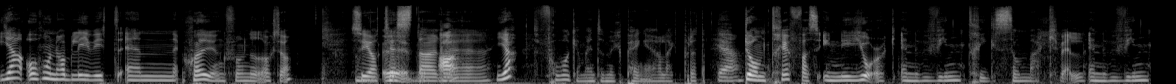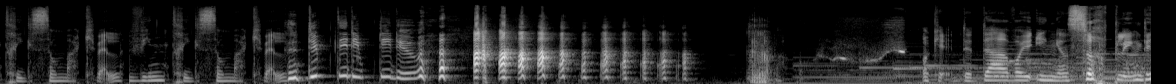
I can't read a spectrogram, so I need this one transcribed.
Ja, och hon har blivit en sjöjungfru nu också. Så jag Mm, testar, ja. eh, ja. Fråga mig inte hur mycket pengar jag har lagt på detta. Ja. De träffas i New York en vintrig sommarkväll. En vintrig sommarkväll. Vintrig sommarkväll. Dip-di-dip-di-du. Okej, det där var ju ingen sörpling. Det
